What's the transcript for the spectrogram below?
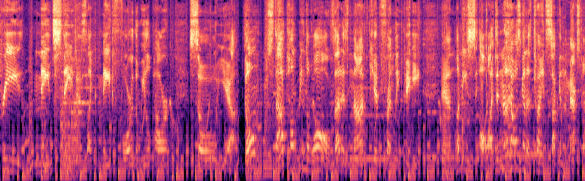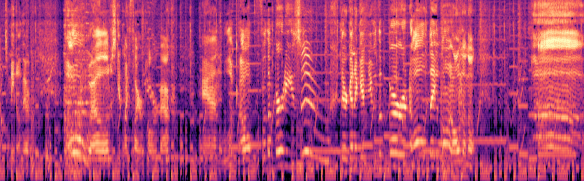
pre-made stages, like made for the wheel power. So, yeah. Don't stop humping the walls. That is not kid-friendly, Piggy. And let me see... Oh, I didn't... I was gonna try and suck in the maximum tomato there. Oh, well, I'll just get my firepower back. And look out for the birdies! Ooh, they're gonna give you the bird all day long! Oh, no, no. Uh,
